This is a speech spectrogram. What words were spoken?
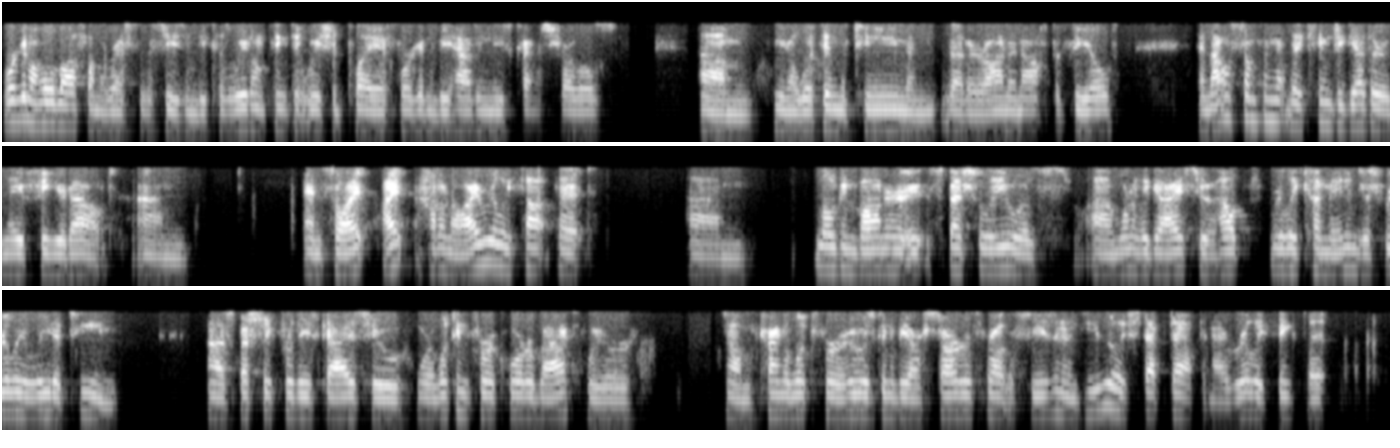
we're gonna hold off on the rest of the season because we don't think that we should play if we're going to be having these kind of struggles, um, you know, within the team and that are on and off the field and that was something that they came together and they figured out. Um, and so I, I, I don't know. I really thought that um, Logan Bonner, especially, was um, one of the guys who helped really come in and just really lead a team, uh, especially for these guys who were looking for a quarterback. We were um, trying to look for who was going to be our starter throughout the season, and he really stepped up. And I really think that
